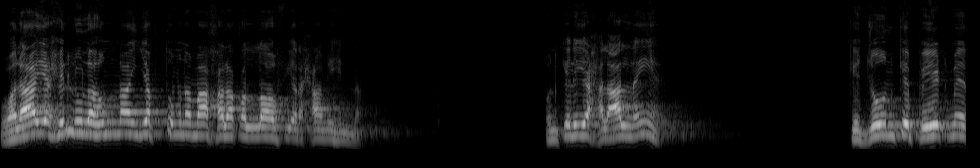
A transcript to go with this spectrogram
ولا ہل الحمن یب تم نما خلق اللہ فی ارحام ہن ان کے لیے حلال نہیں ہے کہ جو ان کے پیٹ میں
